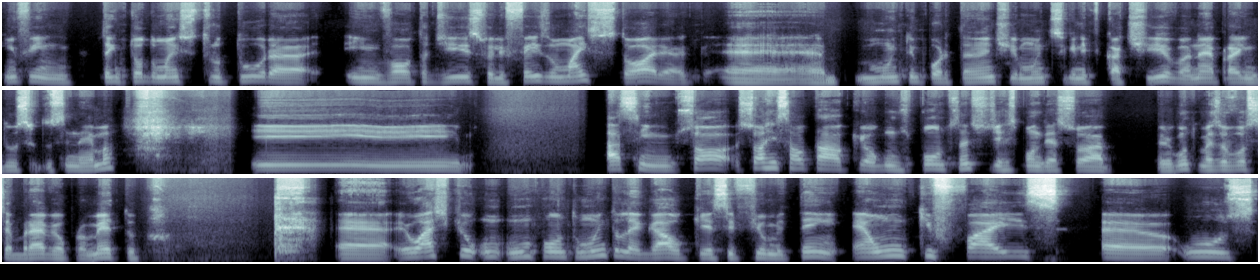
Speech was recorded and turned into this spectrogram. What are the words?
enfim, tem toda uma estrutura em volta disso. Ele fez uma história é, muito importante, muito significativa, né, para a indústria do cinema. E assim, só só ressaltar aqui alguns pontos antes de responder a sua pergunta, mas eu vou ser breve, eu prometo. É, eu acho que um, um, ponto muito legal que esse filme tem é um que faz é, os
